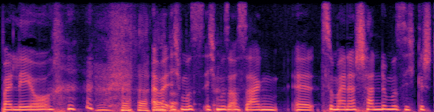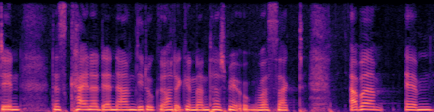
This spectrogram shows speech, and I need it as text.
bei Leo. Aber ich muss, ich muss auch sagen, äh, zu meiner Schande muss ich gestehen, dass keiner der Namen, die du gerade genannt hast, mir irgendwas sagt. Aber ähm,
